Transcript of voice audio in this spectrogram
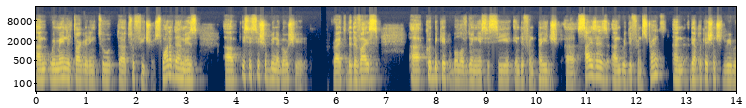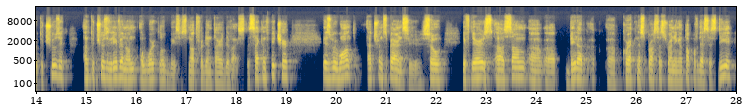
and we're mainly targeting two, uh, two features. One of them is uh, ECC should be negotiated, right? The device could be capable of doing ECC in different page sizes and with different strengths, and the application should be able to choose it and to choose it even on a workload basis, not for the entire device. The second feature is we want a transparency. So if there's uh, some uh, uh, data uh, correctness process running on top of the SSD,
